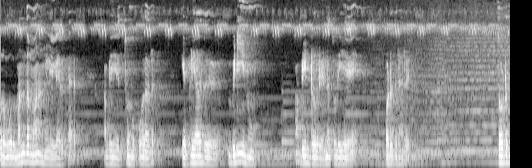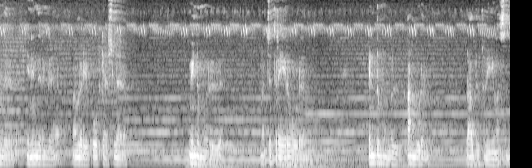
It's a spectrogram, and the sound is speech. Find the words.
ஒரு ஒரு மந்தமான நிலையில் இருக்கார். அப்படியே தூங்க போகிறாரு எப்படியாவது விடியணும் அப்படின்ற ஒரு எண்ணத்தோடையே படுக்கிறாரு. தொடர்ந்து இணைந்திருங்க நம்மளுடைய போட்காஸ்டில் மீண்டும் ஒரு நட்சத்திர இரவுடன் என்றும் உங்கள் அன்புடன் ராஜு ஸ்ரீனிவாசன்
